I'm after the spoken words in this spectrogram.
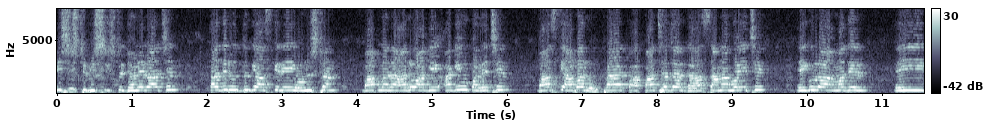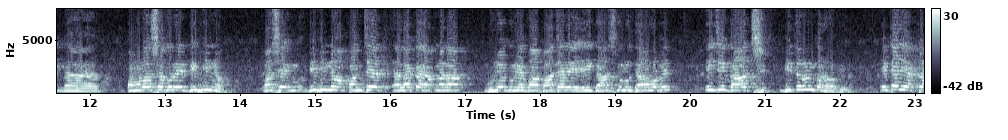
বিশিষ্ট বিশিষ্ট জনেরা আছেন, তাদের উদ্যোগে আজকের এই অনুষ্ঠান। বা আপনারা আরও আগে, আগেও করেছেন বা আজকে আবারও প্রায় পাঁচ হাজার গাছ আনা হয়েছে। এগুলো আমাদের এই কমলাসাগরের বিভিন্ন বা সে বিভিন্ন পঞ্চায়েত এলাকায় আপনারা ঘুরে ঘুরে বা বাজারে এই গাছগুলো দেওয়া হবে। এই যে গাছ বিতরণ করা হবে, এটাই একটা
